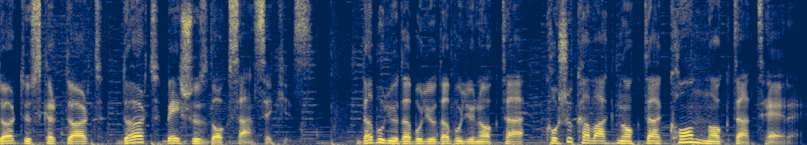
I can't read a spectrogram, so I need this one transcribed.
444 4598 www.koşukavak.com.tr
